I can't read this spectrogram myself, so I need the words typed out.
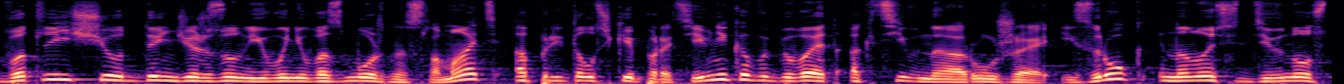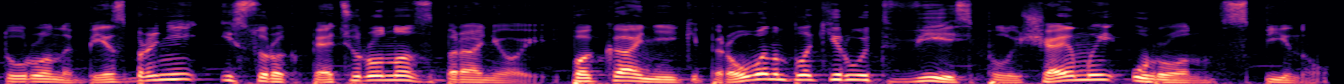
В отличие от Danger Zone его невозможно сломать, а при толчке противника выбивает активное оружие из рук и наносит 90 урона без брони и 45 урона с броней. Пока не экипирован, блокирует весь получаемый урон в спину.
